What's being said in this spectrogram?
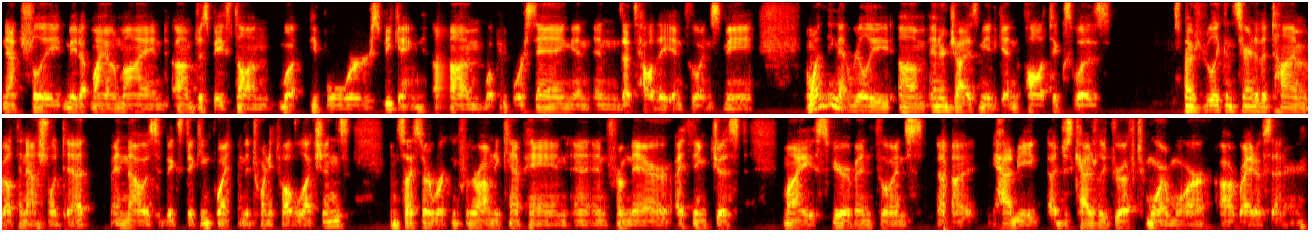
naturally made up my own mind um, just based on what people were speaking, um, what people were saying, and, and that's how they influenced me. And one thing that really um, energized me to get into politics was I was really concerned at the time about the national debt. And that was a big sticking point in the 2012 elections. And so I started working for the Romney campaign. And, and from there, I think just my sphere of influence uh, had me uh, just casually drift more and more uh, right of center.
